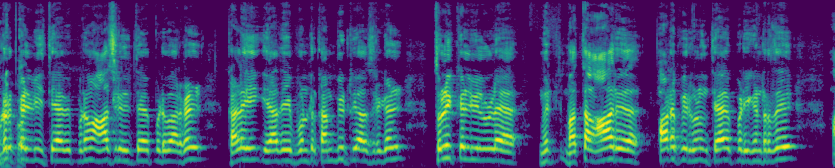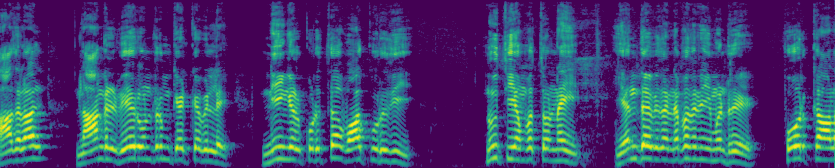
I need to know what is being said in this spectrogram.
உடற்கல்வி தேவைப்படும் ஆசிரியர்கள் தேவைப்படுவார்கள் கலை அதே போன்று கம்ப்யூட்டர் ஆசிரியர்கள் தொழிற்கல்வியில் உள்ள மற்ற ஆறு பாடப்பிரிவுகளும் தேவைப்படுகின்றது. ஆதலால் நாங்கள் வேறொன்றும் கேட்கவில்லை. நீங்கள் கொடுத்த வாக்குறுதி நூற்றி ஐம்பத்தொன்னை எந்தவித நிபந்தனையும் என்று போர்க்கால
